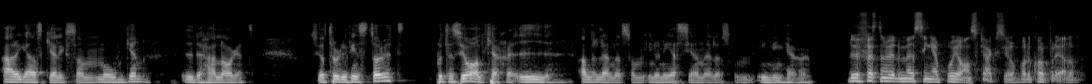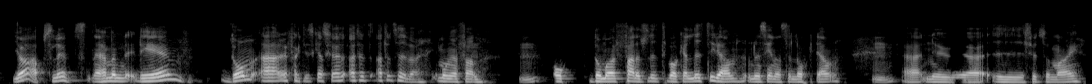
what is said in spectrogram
är ganska liksom mogen i det här laget. Så jag tror det finns större potential kanske i andra länder som Indonesien eller som Indien kanske. Du förresten, hur är det med singaporianska aktier? Har du koll på det? Eller? Ja, absolut. Nej, men det, de är faktiskt ganska attraktiva i många fall. Mm. Och de har fallit lite tillbaka lite grann under den senaste lockdown mm. uh, nu uh, i slutet av maj.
